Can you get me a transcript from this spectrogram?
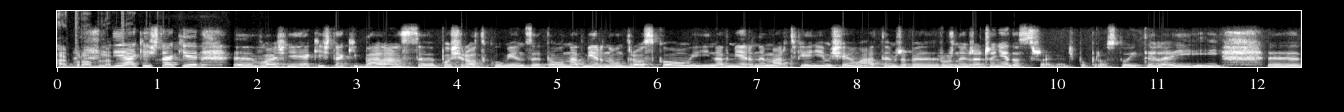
tak, problem. i Tak. jakieś takie, e, właśnie, jakiś taki balans e, pośrodku między tą nadmierną troską i nadmiernym martwieniem się, a tym, żeby różnych rzeczy nie dostrzegać po prostu i tyle. I, i e,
